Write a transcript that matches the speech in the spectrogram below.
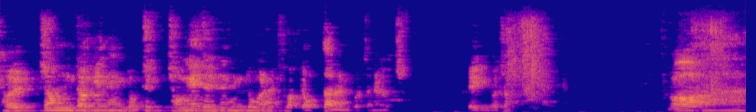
결정적인 행동, 즉 정해져 있는 행동을 할 수밖에 없다는 거잖아요. 그렇죠? 그 얘기인 거죠? 와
